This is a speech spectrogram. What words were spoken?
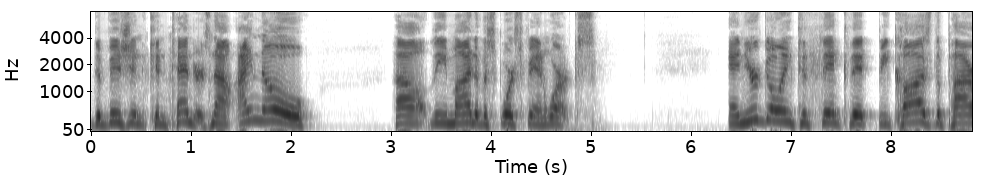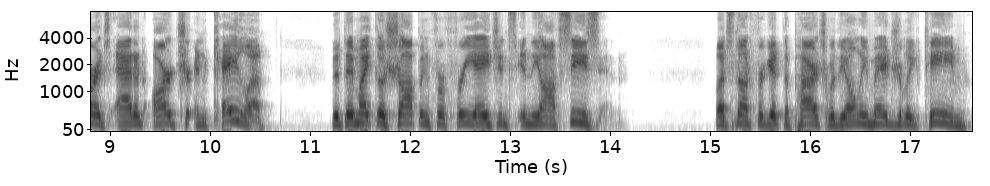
division contenders? Now, I know how the mind of a sports fan works. And you're going to think that because the Pirates added Archer and Kela, that they might go shopping for free agents in the offseason. Let's not forget the Pirates were the only major league team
